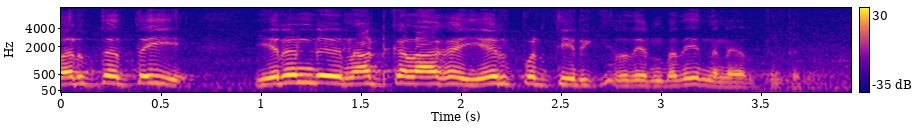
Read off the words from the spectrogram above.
வருத்தத்தை இரண்டு நாட்களாக ஏற்படுத்தி இருக்கிறது என்பதை இந்த நேரத்தில் தெரியும்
